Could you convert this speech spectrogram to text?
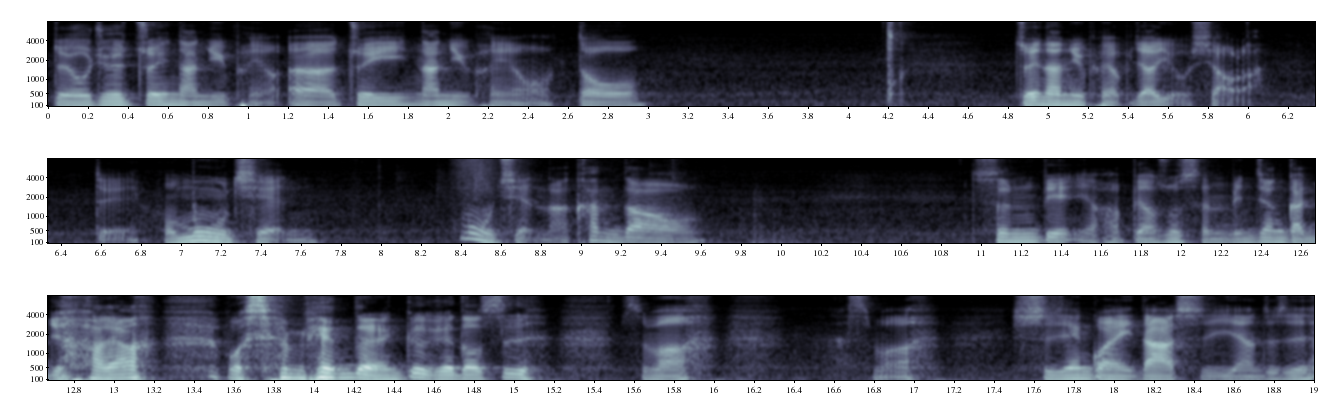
对我觉得追男女朋友，呃，追男女朋友都追男女朋友比较有效啦。对我目前目前呢看到。身边也好，不要说身边，这样感觉好像我身边的人个个都是什么什么时间管理大师一样，就是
